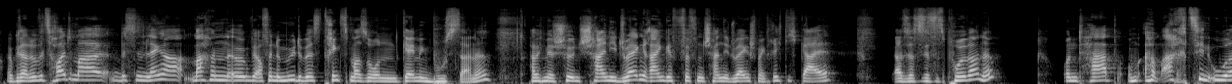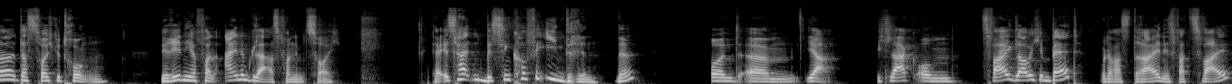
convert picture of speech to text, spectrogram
Und hab gedacht, du willst heute mal ein bisschen länger machen, irgendwie, auch wenn du müde bist, trinkst mal so einen Gaming-Booster, ne? Habe ich mir schön Shiny Dragon reingepfiffen. Shiny Dragon schmeckt richtig geil. Also, das ist jetzt das Pulver, ne? Und hab um, um 18 Uhr das Zeug getrunken. Wir reden hier von einem Glas von dem Zeug da ist halt ein bisschen Koffein drin, ne? Und ähm, ja, ich lag um zwei, glaube ich, im Bett. Oder was drei? Nee, es war zwei.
